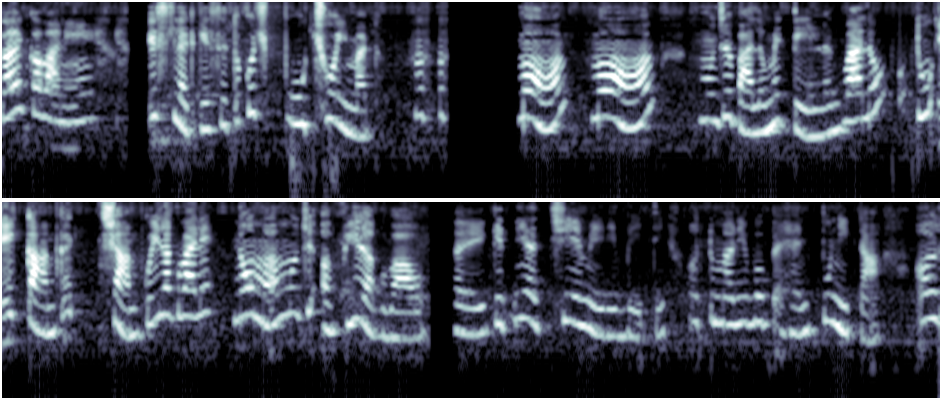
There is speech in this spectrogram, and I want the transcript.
कल कवानी। इस लड़के से तो कुछ पूछो ही मत। मॉम मॉम, मुझे बालों में तेल लगवा लो। तू एक काम कर, शाम को ही लगवा ले। नो मॉम, मुझे अभी लगवाओ। अरे, कितनी अच्छी है मेरी बेटी और तुम्हारी वो बहन पुनीता। और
